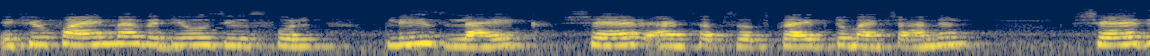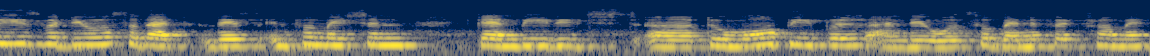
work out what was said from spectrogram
If you find my videos useful, please like, share and subscribe to my channel. Share these videos so that this information can be reached uh, to more people and they also benefit from it.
